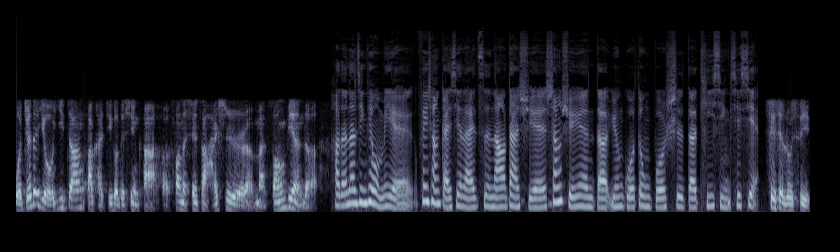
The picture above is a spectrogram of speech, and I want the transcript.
我觉得有一张发卡机构的信用卡，呃，放在身上还是蛮方便的。好的，那今天我们也非常感谢来自南澳大学商学院的袁国栋博士的提醒，谢谢。谢谢 Lucy。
